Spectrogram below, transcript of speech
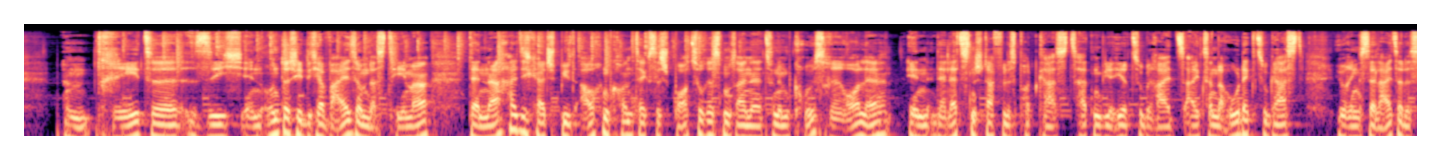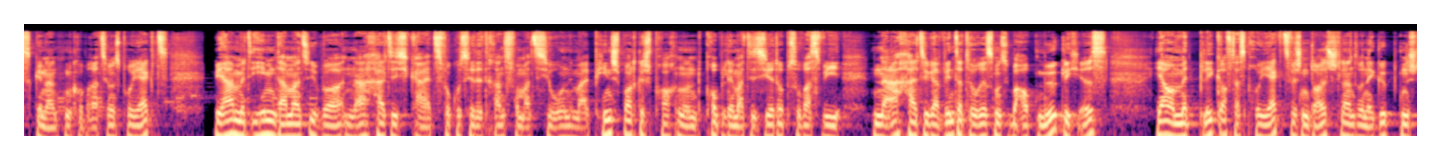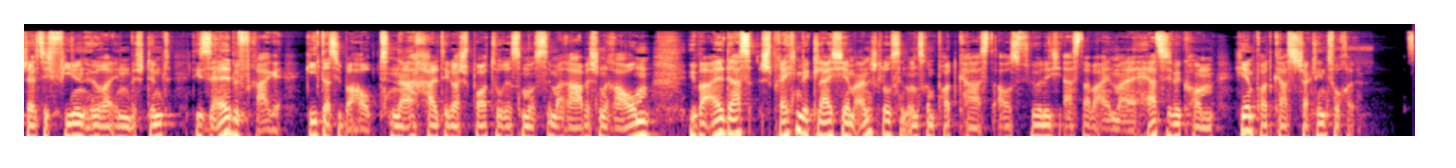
ähm, drehte sich in unterschiedlicher Weise um das Thema. Denn Nachhaltigkeit spielt auch im Kontext des Sporttourismus eine zunehmend größere Rolle. In der letzten Staffel des Podcasts hatten wir hierzu bereits Alexander Hodek zu Gast, übrigens der Leiter des genannten Kooperationsprojekts. Wir haben mit ihm damals über nachhaltigkeitsfokussierte Transformation im Alpinsport gesprochen und problematisiert, ob sowas wie nachhaltiger Wintertourismus überhaupt möglich ist. Ja, und mit Blick auf das Projekt zwischen Deutschland und Ägypten stellt sich vielen HörerInnen bestimmt dieselbe Frage. Geht das überhaupt? Nachhaltiger Sporttourismus im arabischen Raum? Über all das sprechen wir gleich hier im Anschluss in unserem Podcast ausführlich. Erst aber einmal herzlich willkommen hier im Podcast Jacqueline Tuchel.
